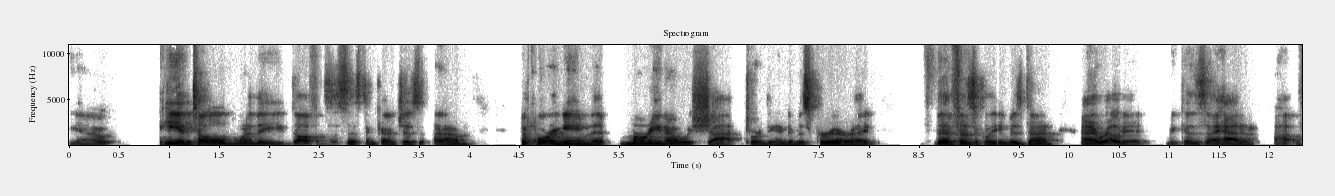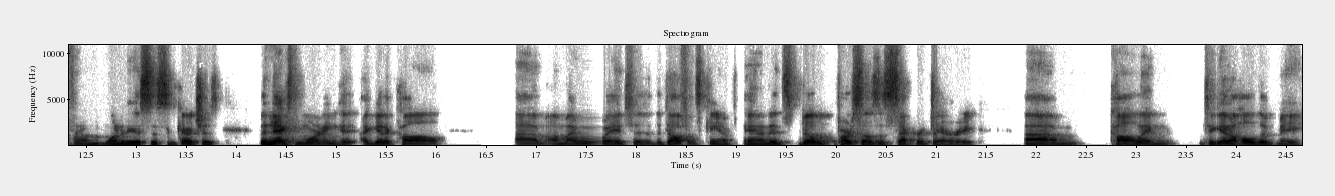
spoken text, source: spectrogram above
you know he had told one of the Dolphins' assistant coaches um, before a game that Marino was shot toward the end of his career. Right, that physically he was done, and I wrote it because I had it uh, from one of the assistant coaches the next morning I get a call um, on my way to the Dolphins camp, and it's Bill Parcells' secretary um, calling to get a hold of me.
